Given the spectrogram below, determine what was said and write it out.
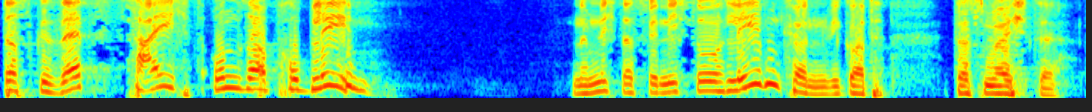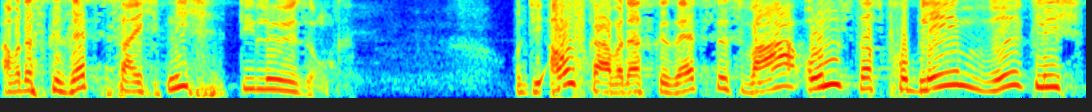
das Gesetz zeigt unser Problem, nämlich, dass wir nicht so leben können, wie Gott das möchte. Aber das Gesetz zeigt nicht die Lösung. Und die Aufgabe des Gesetzes war, uns das Problem wirklich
